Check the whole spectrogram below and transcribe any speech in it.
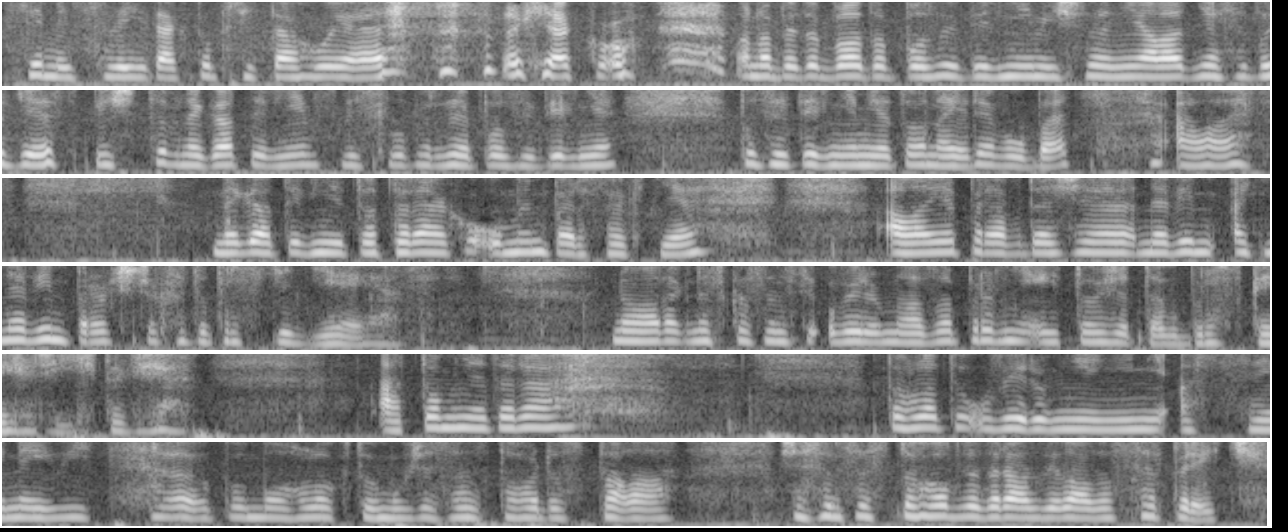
si myslí, tak to přitahuje, tak jako ono by to bylo to pozitivní myšlení, ale mně se to děje spíš v negativním smyslu, protože pozitivně, pozitivně mě to nejde vůbec, ale negativně to teda jako umím perfektně, ale je pravda, že nevím, ať nevím proč, tak se to prostě děje. No a tak dneska jsem si uvědomila za první i to, že to je obrovský hřích, takže a to mě teda tohleto uvědomění mě asi nejvíc eh, pomohlo k tomu, že jsem z toho dostala, že jsem se z toho vyrazila zase pryč.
